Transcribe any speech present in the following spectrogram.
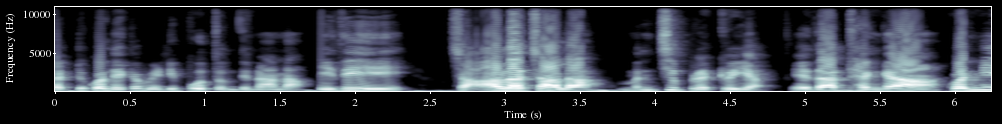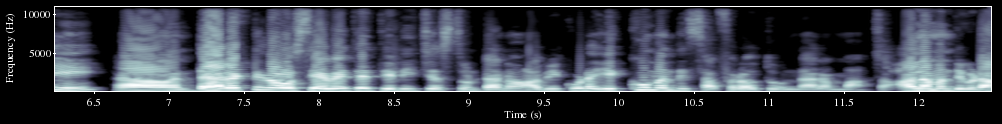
తట్టుకోలేక వెళ్ళిపోతుంది నాన్న. ఇది చాలా చాలా మంచి ప్రక్రియ. యథార్థంగా కొన్ని డైరెక్ట్గా వస్తే ఏవైతే తెలియచేస్తుంటానో అవి కూడా ఎక్కువ మంది సఫర్ అవుతూ ఉన్నారమ్మా. చాలా మంది కూడా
